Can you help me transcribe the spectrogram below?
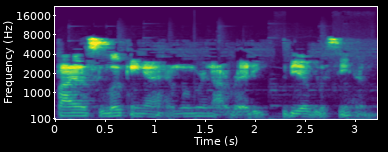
By us looking at him when we're not ready to be able to see him.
